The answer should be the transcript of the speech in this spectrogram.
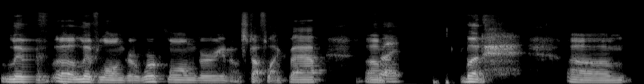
live uh, live longer, work longer, you know, stuff like that. Um, right. But um,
